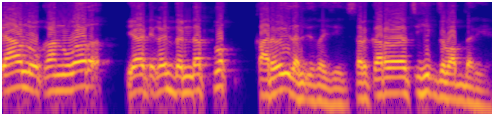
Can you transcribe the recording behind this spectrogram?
त्या लोकांवर या ठिकाणी दंडात्मक कारवाई झाली पाहिजे. सरकारची ही जबाबदारी आहे.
